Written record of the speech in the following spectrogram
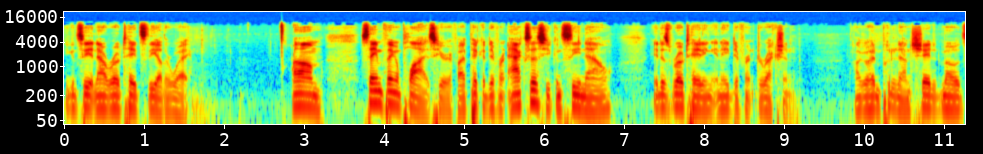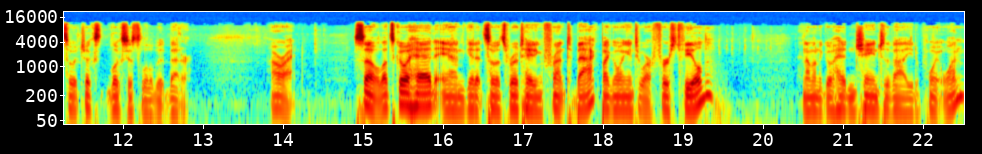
you can see it now rotates the other way. Um, same thing applies here. If I pick a different axis, you can see now it is rotating in a different direction. I'll go ahead and put it on shaded mode so it just looks just a little bit better. All right. So let's go ahead and get it so it's rotating front to back by going into our first field. And I'm going to go ahead and change the value to 0.1.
